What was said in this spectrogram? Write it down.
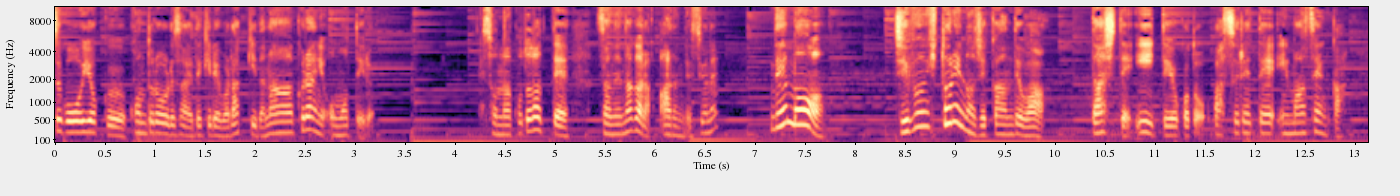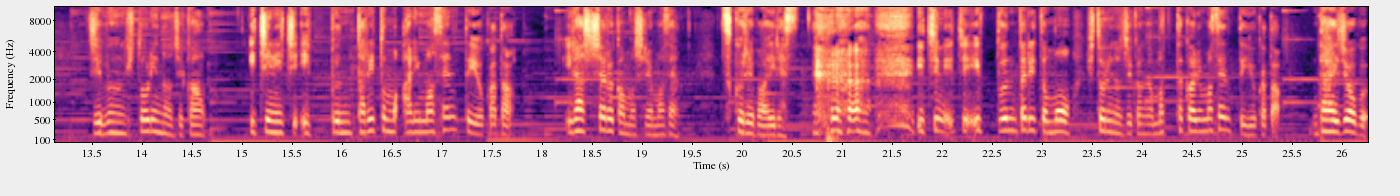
都合よくコントロールさえできればラッキーだなくらいに思っているそんなことだって残念ながらあるんですよねでも自分一人の時間では出していいっていうこと忘れていませんか？自分一人の時間一日1分たりともありませんっていう方いらっしゃるかもしれません。作ればいいです。一日1分たりとも一人の時間が全くありませんっていう方大丈夫。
